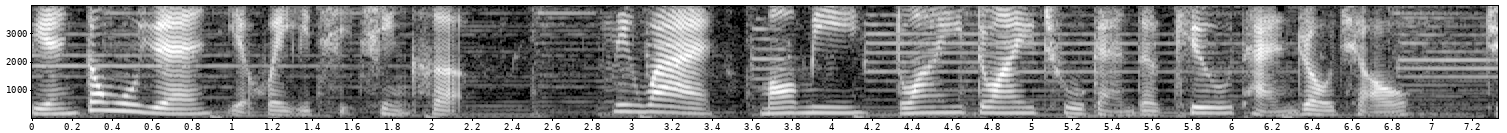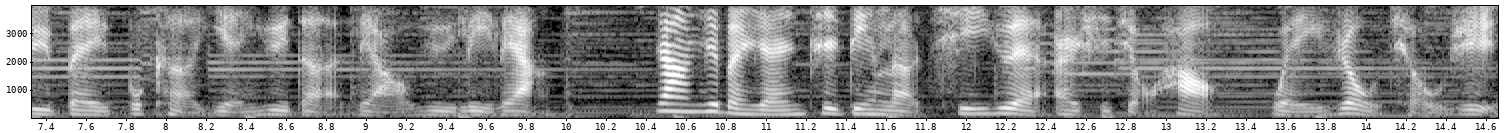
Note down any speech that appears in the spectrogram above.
连动物园也会一起庆贺。另外，猫咪端端触感的 Q 弹肉球具备不可言喻的疗愈力量，让日本人制定了七月二十九号为肉球日。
